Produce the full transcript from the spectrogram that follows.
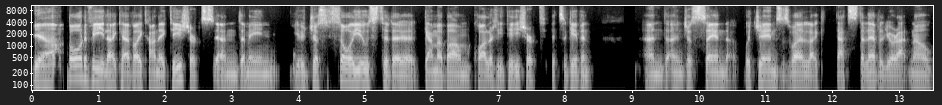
Yeah. Both of you like have iconic t-shirts and I mean you're just so used to the Gama Bomb quality t-shirt. It's a given. And and just saying with James as well, like that's the level you're at now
